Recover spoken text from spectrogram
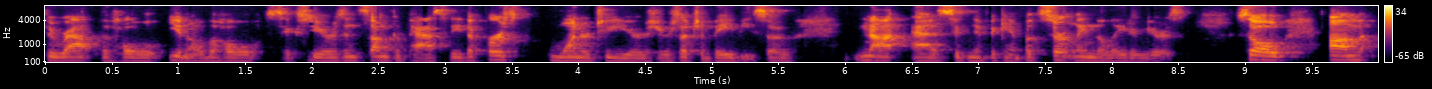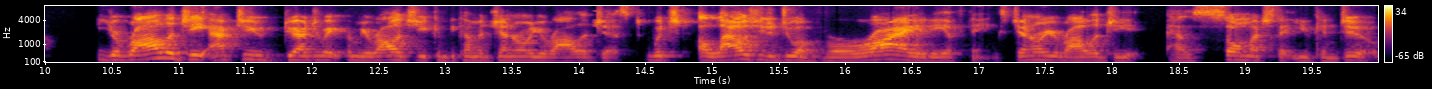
throughout the whole, you know, the whole six years in some capacity. The first one or two years, you're such a baby, so not as significant, but certainly in the later years. So um, urology, after you graduate from urology, you can become a general urologist, which allows you to do a variety of things. General urology has so much that you can do,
